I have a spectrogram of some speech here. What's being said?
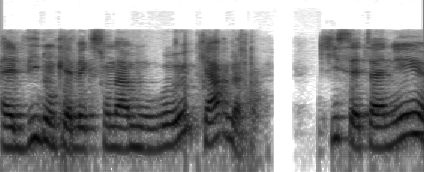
Elle vit donc avec son amoureux, Karl, qui cette année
